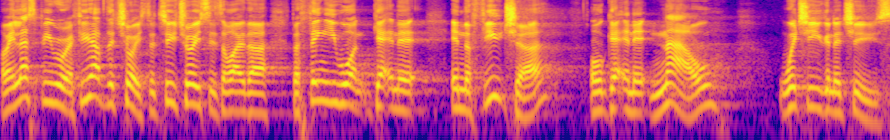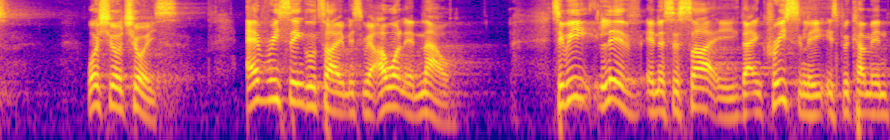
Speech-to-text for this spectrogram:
I mean, let's be real. If you have the choice, the two choices of either the thing you want, getting it in the future, or getting it now, which are you going to choose? What's your choice? Every single time it's me, I want it now. See, we live in a society that increasingly is becoming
